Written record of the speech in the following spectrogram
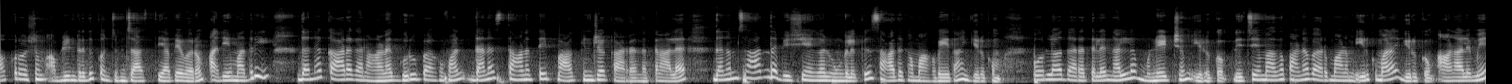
ஆக்ரோஷம் அப்படின்றது கொஞ்சம் ஜாஸ்தியாகவே வரும். அதே மாதிரி தனக்காரகனான குரு பகவான் தனஸ்தானத்தை பார்க்கின்ற காரணத்தினால தனம் சார்ந்த விஷயங்கள் உங்களுக்கு சாதகமாகவே தான் இருக்கும். பொருளாதாரத்தில் நல்ல முன்னேற்றம் இருக்கும். நிச்சயமாக பண வருமானம் இருக்குமான இருக்கும். ஆனாலுமே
